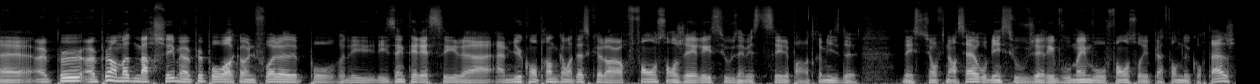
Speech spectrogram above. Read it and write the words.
un, peu, un peu en mode marché, mais un peu pour, encore une fois, pour les, intéresser à, mieux comprendre comment est-ce que leurs fonds sont gérés si vous investissez par l'entremise d'institutions financières ou bien si vous gérez vous-même vos fonds sur les plateformes de courtage.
